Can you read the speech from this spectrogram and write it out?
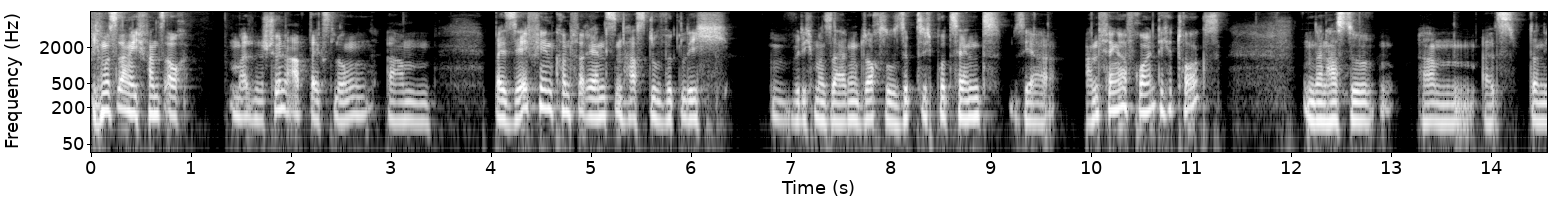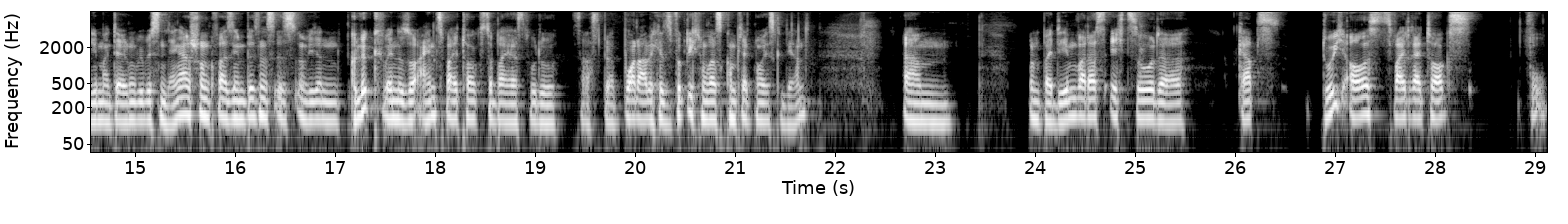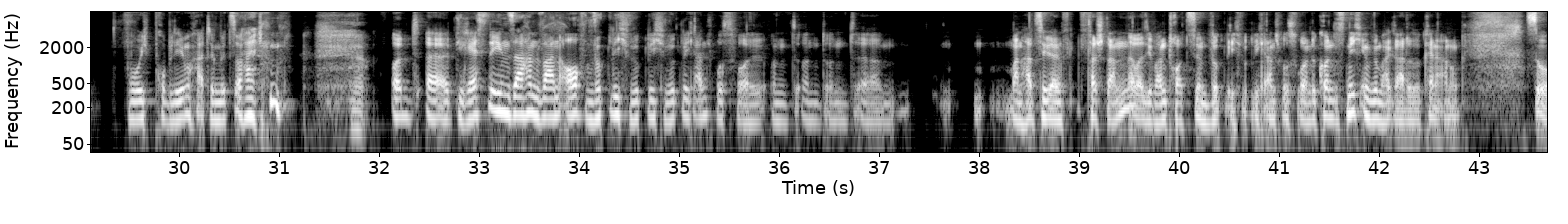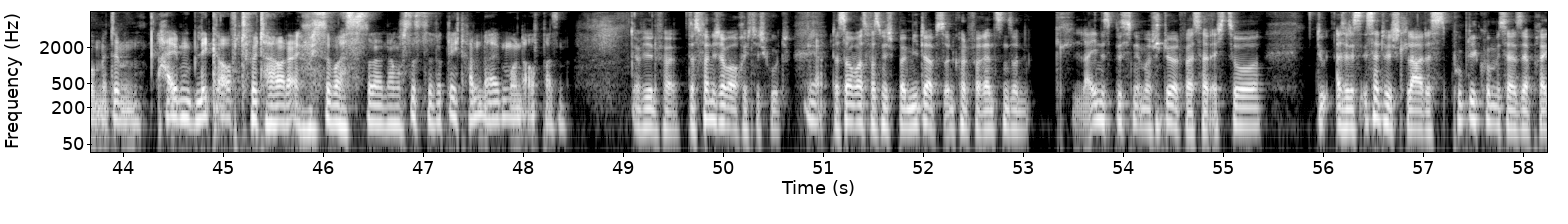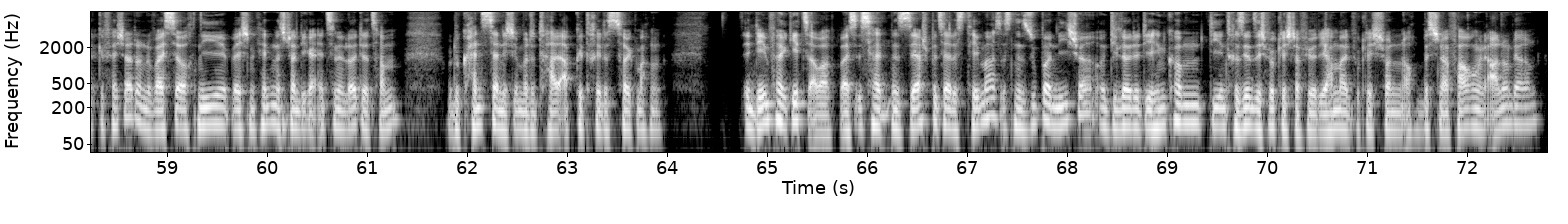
Ich muss sagen, ich fand es auch mal eine schöne Abwechslung. Ähm, bei sehr vielen Konferenzen hast du wirklich, würde ich mal sagen, doch so 70 Prozent sehr anfängerfreundliche Talks. Und dann hast du ähm, als dann jemand, der irgendwie ein bisschen länger schon quasi im Business ist, irgendwie dann Glück, wenn du so ein, zwei Talks dabei hast, wo du sagst, boah, da habe ich jetzt wirklich noch was komplett Neues gelernt. Ähm, und bei dem war das echt so, da gab es durchaus zwei, drei Talks, wo, wo ich Probleme hatte mitzuhalten. Ja. Und äh, die restlichen Sachen waren auch wirklich, wirklich, wirklich anspruchsvoll und, und, und ähm, man hat sie dann verstanden, aber sie waren trotzdem wirklich, wirklich anspruchsvoll. du konntest nicht irgendwie mal gerade so, keine Ahnung, so mit dem halben Blick auf Twitter oder irgendwie sowas, sondern da musstest du wirklich dranbleiben und aufpassen. Auf jeden Fall. Das fand ich aber auch richtig gut. Ja. Das ist auch was, was mich bei Meetups und Konferenzen so ein kleines bisschen immer stört, weil es halt echt so, du, also das ist natürlich klar, das Publikum ist ja sehr breit gefächert und du weißt ja auch nie, welchen Kenntnisstand die einzelnen Leute jetzt haben. Und du kannst ja nicht immer total abgedrehtes Zeug machen. In dem Fall geht's aber, weil es ist halt ein sehr spezielles Thema, es ist eine super Nische und die Leute, die hinkommen, die interessieren sich wirklich dafür. Die haben halt wirklich schon auch ein bisschen Erfahrung und Ahnung daran.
